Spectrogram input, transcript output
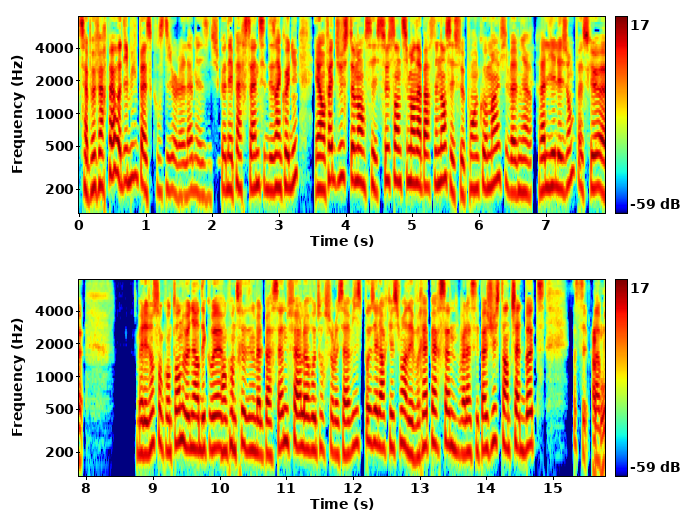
Ça peut faire peur au début parce qu'on se dit, oh là là, mais je connais personne, c'est des inconnus. Et en fait, justement, c'est ce sentiment d'appartenance et ce point commun qui va venir rallier les gens parce que euh, bah, les gens sont contents de venir découvrir, rencontrer des nouvelles personnes, faire leur retour sur le service, poser leurs questions à des vraies personnes. Voilà, c'est pas juste un chatbot. C'est- Ah bon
